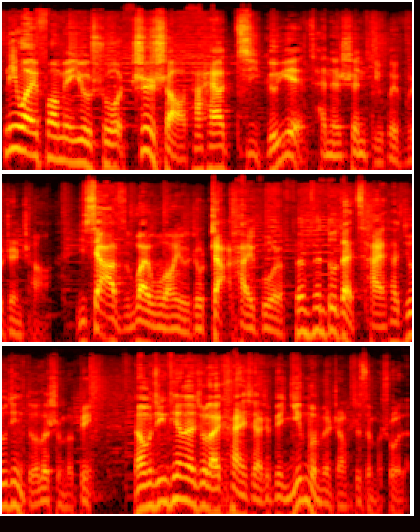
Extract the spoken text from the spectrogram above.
另外一方面又说至少她还要几个月才能身体恢复正常。一下子外国网友就炸开锅了，纷纷都在猜她究竟得了什么病。那我们今天呢，就来看一下这篇英文文章是怎么说的。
